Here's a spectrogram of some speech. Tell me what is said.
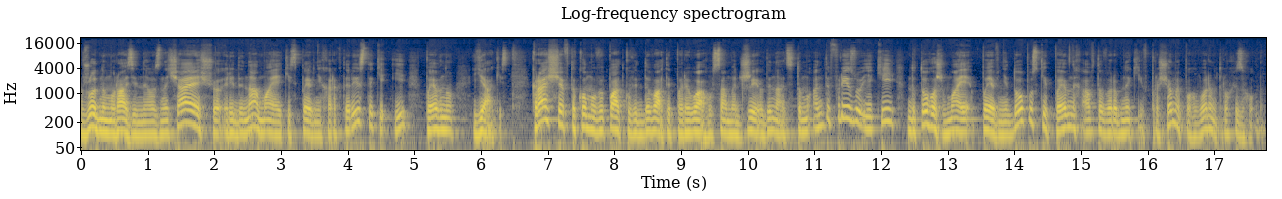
в жодному разі не означає, що рідина має якісь певні характеристики і певну якість. Краще в такому випадку віддавати перевагу саме G11 антифризу, який до того ж має певні допуски певних автовиробників, про що ми поговоримо трохи згодом.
